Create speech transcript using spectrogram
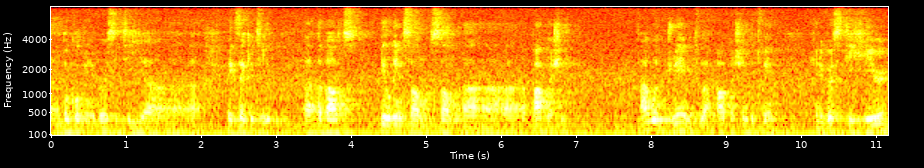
uh, local university uh, uh, executive about building some, some uh, uh, partnership. I would dream to have partnership between university here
